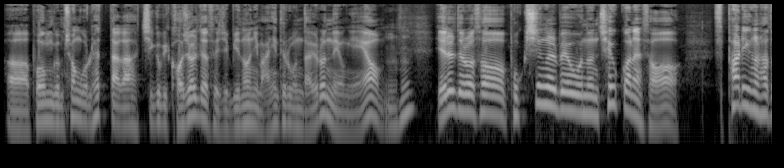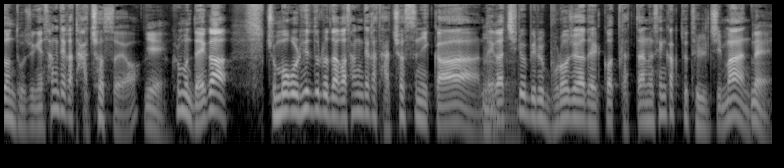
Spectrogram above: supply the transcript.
어, 보험금 청구를 했다가 지급이 거절돼서 이제 민원이 많이 들어온다 이런 내용이에요. 음흠. 예를 들어서 복싱을 배우는 체육관에서 스파링을 하던 도중에 상대가 다쳤어요. 예. 그러면 내가 주먹을 휘두르다가 상대가 다쳤으니까 내가 음. 치료비를 물어줘야 될 것 같다는 생각도 들지만 네.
